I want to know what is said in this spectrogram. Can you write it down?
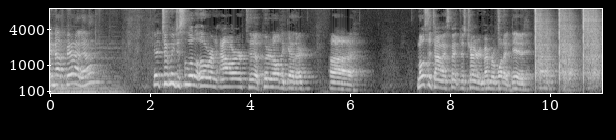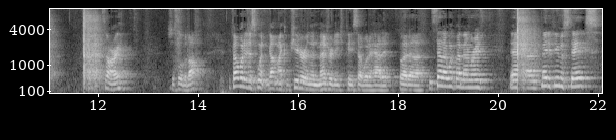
Hey, not bad, huh? It took me just a little over an hour to put it all together. Uh, most of the time I spent just trying to remember what I did. Sorry, it's just a little bit off. If I would have just went and got my computer and then measured each piece, I would have had it. But uh, instead I went by memory and uh, made a few mistakes.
